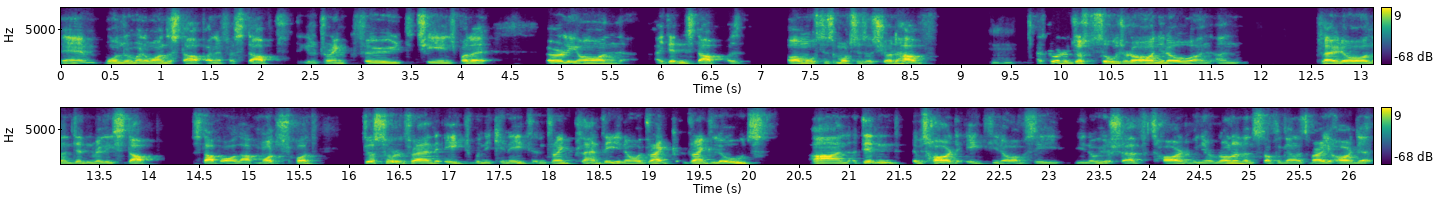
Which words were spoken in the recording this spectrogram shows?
um, wondering when I wanted to stop, and if I stopped, to get a drink, food, change. But uh, early on, I didn't stop as, almost as much as I should have. Mm-hmm. I sort of just soldiered on, you know, and, and ploughed on and didn't really stop stop all that much, but just sort of trying to eat when you can eat and drink plenty, you know, I drank drank loads and I didn't it was hard to eat, you know, obviously you know yourself, it's hard when you're running and stuff like that, it's very hard to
